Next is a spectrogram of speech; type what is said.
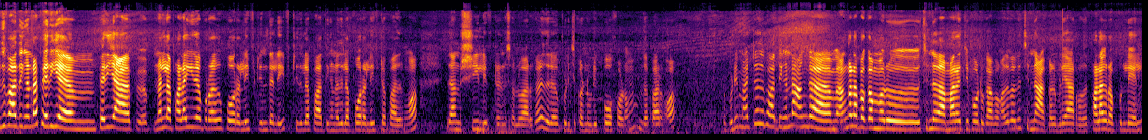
இது பார்த்தீங்கன்னா பெரிய பெரிய நல்ல பழகின பிறகு போகிற லிஃப்ட் இந்த லிஃப்ட் இதில் பார்த்தீங்கன்னா இதில் போகிற லிஃப்ட்டை பாருங்க. இதான் ஷீ லிஃப்ட்னு சொல்லுவார்கள். இதில் பிடிச்சி கொண்டு இப்படி போகணும். இதை பாருங்க. இப்படி மற்றது பார்த்தீங்கன்னா அங்கே அங்கல பக்கம் ஒரு சின்னதாக மறைச்சி போட்டு காப்பாங்க அது வந்து சின்ன ஆக்கள் விளையாடுறது பழகுற பிள்ளைகள்.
